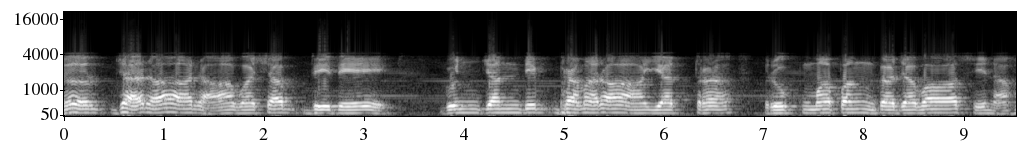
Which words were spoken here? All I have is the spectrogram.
निर्झरारावशब्दिते गुञ्जन्तिभ्रमरा यत्र रुक्मपङ्कजवासिनः।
